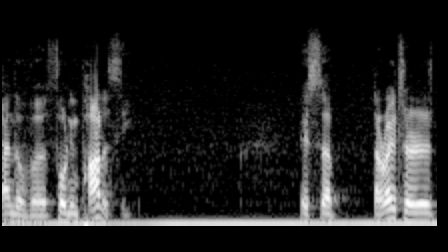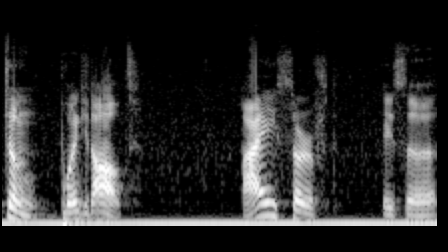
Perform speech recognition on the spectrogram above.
kind of a foreign policy. As uh, Director Zheng pointed out, I served as a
